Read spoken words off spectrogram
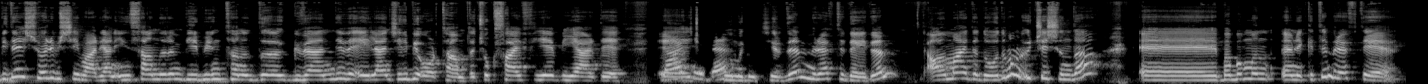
bir de şöyle bir şey var. Yani insanların birbirini tanıdığı, güvenli ve eğlenceli bir ortamda. Çok sayfiye bir yerde e, çocukluğumu geçirdim. Mürefte'deydim. Almanya'da doğdum ama 3 yaşında e, babamın memleketi Mürefte'ye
